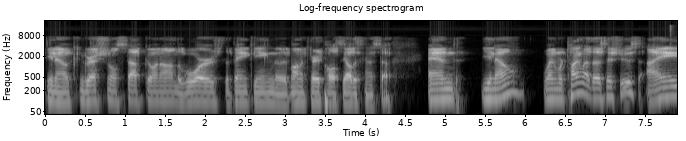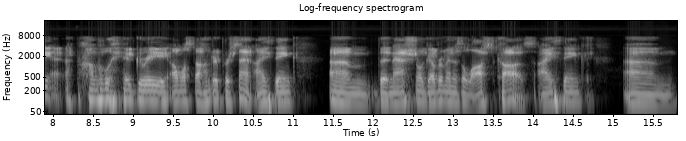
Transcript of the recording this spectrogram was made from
you know, congressional stuff going on, the wars, the banking, the monetary policy, all this kind of stuff. And, you know, when we're talking about those issues, I probably agree almost 100%. I think – um, the national government is a lost cause. I think um,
